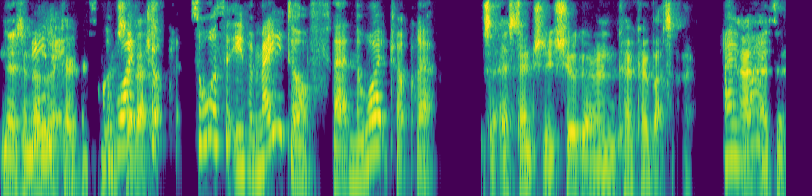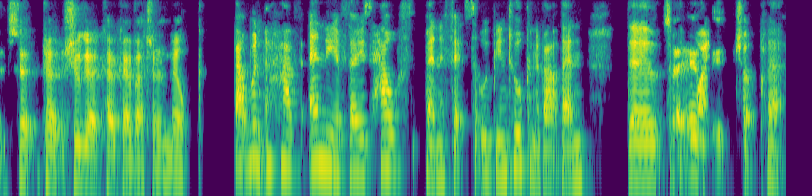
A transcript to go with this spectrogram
there's another really? cocoa solid. so chocolate. So what's it even made of then? The white chocolate. So essentially, sugar and cocoa butter. Oh, uh, right. so, so, sugar, cocoa butter, and milk that wouldn't have any of those health benefits that we've been talking about then the, so white it, chocolate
